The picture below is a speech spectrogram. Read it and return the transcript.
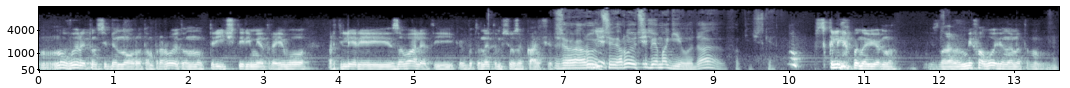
Ну, вырыт он себе нору, там пророет он ну, 3-4 метра, его артиллерии завалят, и как бы то на этом все заканчивается. Роют, есть, роют есть... себе могилы, да, фактически? Ну, склепы, наверное. Не знаю, мифология, наверное, там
